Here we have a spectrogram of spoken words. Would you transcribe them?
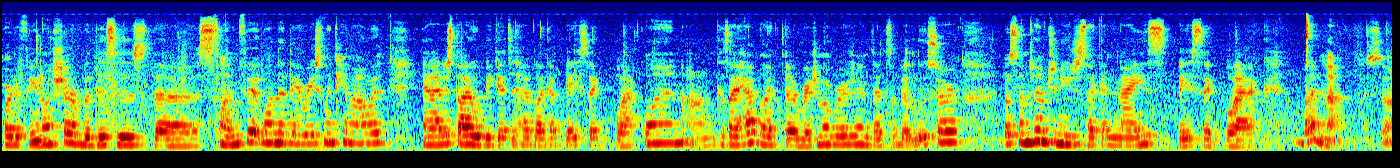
Portofino shirt, but this is the slim fit one that they recently came out with. And I just thought it would be good to have like a basic black one because um, I have like the original version that's a bit looser. But sometimes you need just like a nice basic black button up. So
